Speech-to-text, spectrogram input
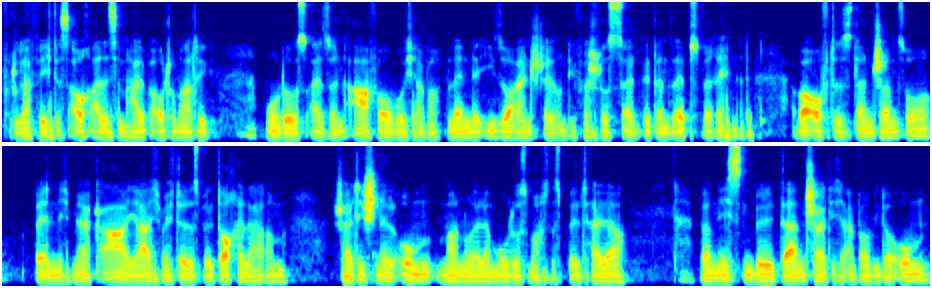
fotografiere ich das auch alles im Halbautomatik-Modus, also in AV, wo ich einfach Blende, ISO einstelle und die Verschlusszeit wird dann selbst berechnet. Aber oft ist es dann schon so, wenn ich merke, ah ja, ich möchte das Bild doch heller haben, schalte ich schnell um, manueller Modus macht das Bild heller. Beim nächsten Bild dann schalte ich einfach wieder um,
